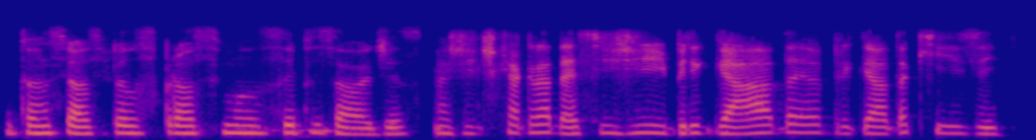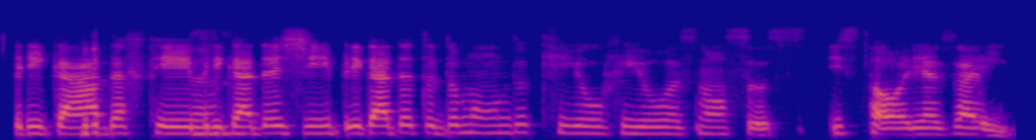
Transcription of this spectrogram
Estou ansiosa pelos próximos episódios. A gente que agradece, Gi. Obrigada, obrigada, Kizzy. Obrigada, Fê. Obrigada, Gi. Obrigada a todo mundo que ouviu as nossas histórias aí.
